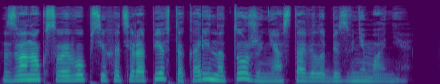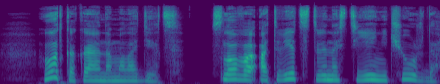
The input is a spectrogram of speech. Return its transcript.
Звонок своего психотерапевта Карина тоже не оставила без внимания. Вот какая она молодец. Слово «ответственность» ей не чуждо.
